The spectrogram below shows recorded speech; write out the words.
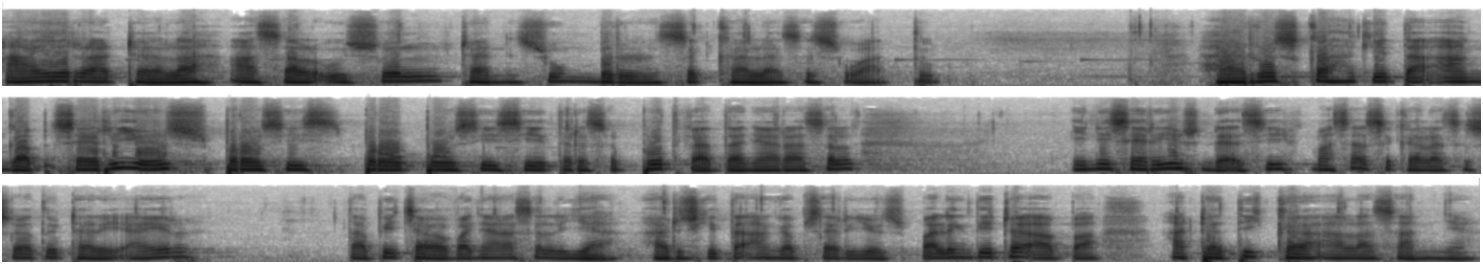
air adalah asal-usul dan sumber segala sesuatu. Haruskah kita anggap serius proses, proposisi tersebut katanya Russell ini serius tidak sih masa segala sesuatu dari air tapi jawabannya Russell ya, harus kita anggap serius. Paling tidak apa? Ada tiga alasannya.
